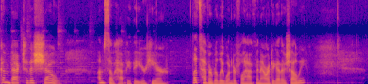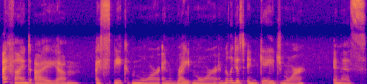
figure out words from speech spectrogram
Welcome back to the show. I'm so happy that you're here. Let's have a really wonderful half an hour together, shall we? I find I um, I speak more and write more and really just engage more in this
